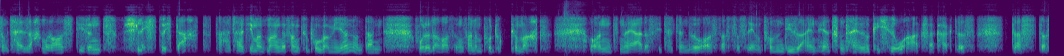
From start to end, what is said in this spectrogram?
zum Teil Sachen raus, die sind schlecht durchdacht. Da hat halt jemand mal angefangen zu programmieren und dann wurde daraus irgendwann ein Produkt gemacht. Und naja, das sieht halt dann so aus, dass das eben vom Design her zum Teil wirklich so arg verkackt ist, dass das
